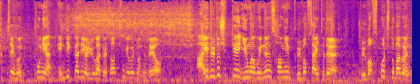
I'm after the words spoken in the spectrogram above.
탁재훈, 토니안, 앤디까지 연루가 돼서 충격을 줬는데요. 아이들도 쉽게 이용하고 있는 성인 불법 사이트들 불법 스포츠 도박은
